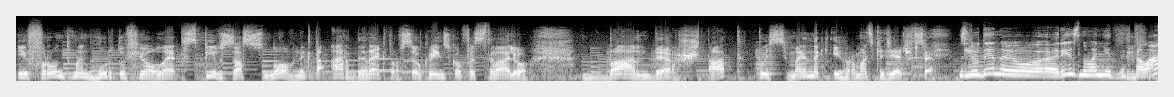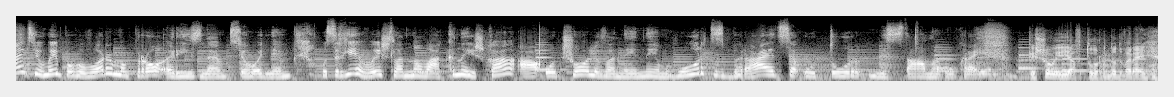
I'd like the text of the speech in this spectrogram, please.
і фронтмен гурту Фіолет, співзасновник та арт-директор всеукраїнського фестивалю Бандерштат, письменник і громадський діяч. Все З людиною е, різноманітних талантів ми поговоримо про різне сьогодні. У Сергія вийшла нова книжка, а очолюваний ним гурт збирається у тур містами України. пішов і я в тур до дверей.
